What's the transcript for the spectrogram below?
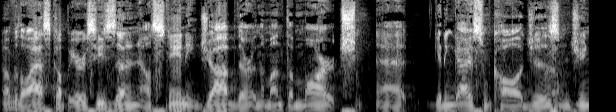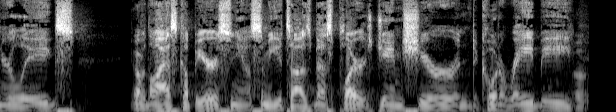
Over the last couple years, he's done an outstanding job there in the month of March at getting guys from colleges yeah. and junior leagues. Over the last couple years, you know, some of Utah's best players, James Shearer and Dakota Raabe. Oh.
